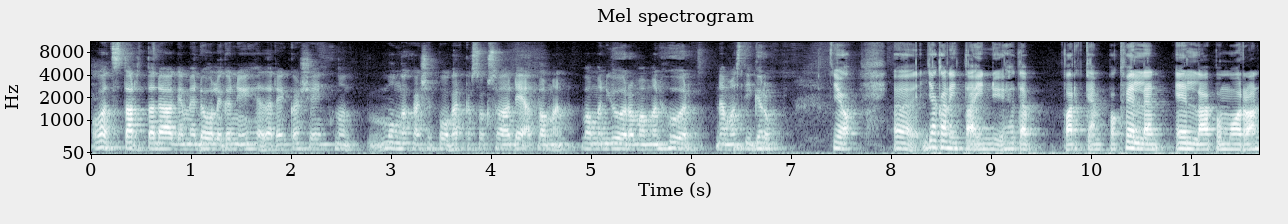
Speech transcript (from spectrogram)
Och att starta dagen med dåliga nyheter är kanske inte någon, många kanske påverkas också av det, att vad man, vad man gör och vad man hör när man stiger upp. Ja, jag kan inte ta in nyheter varken på kvällen eller på morgonen.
